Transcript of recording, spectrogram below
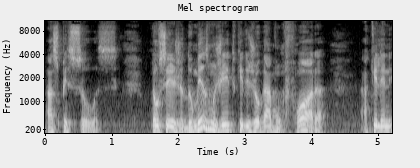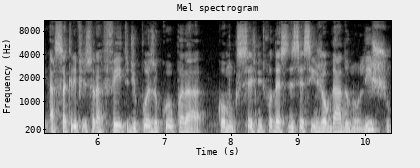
as pessoas. Ou seja, do mesmo jeito que eles jogavam fora aquele sacrifício era feito, depois o corpo era como se a gente pudesse dizer assim, jogado no lixo.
